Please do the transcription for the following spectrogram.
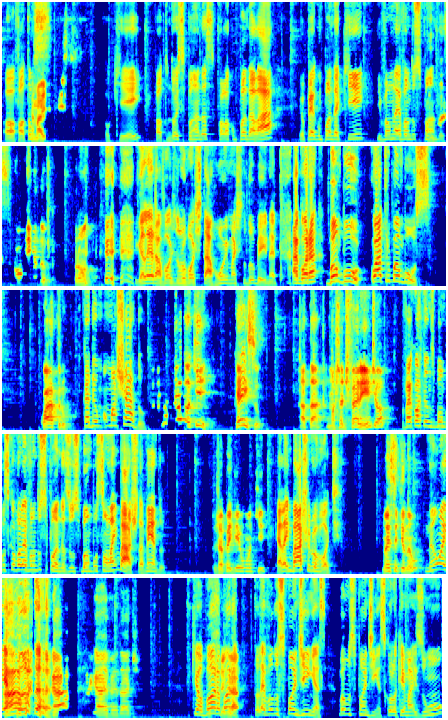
Ó, faltam É mais difícil. Ok, faltam dois pandas. Coloca um panda lá, eu pego um panda aqui e vamos levando os pandas. Correndo. Pronto. Galera, a voz do Novote tá ruim, mas tudo bem, né? Agora, bambu. Quatro bambus. Quatro. Cadê o o machado? Machado aqui. O que é isso? Ah, tá. Um machado diferente, ó. Vai cortando os bambus que eu vou levando os pandas. Os bambus são lá embaixo, tá vendo? Eu já peguei um aqui. É lá embaixo, Novote. Não é esse aqui, não? Não, aí é ah, panda. Vou pegar, pegar, é verdade. Aqui, ó, bora, bora. Tô levando os pandinhas. Vamos, pandinhas. Coloquei mais um.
